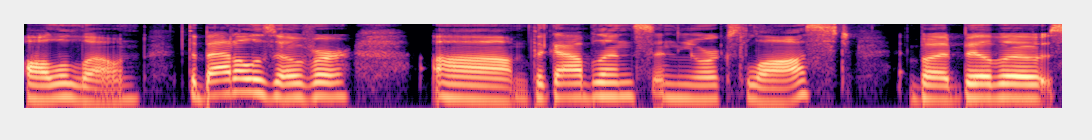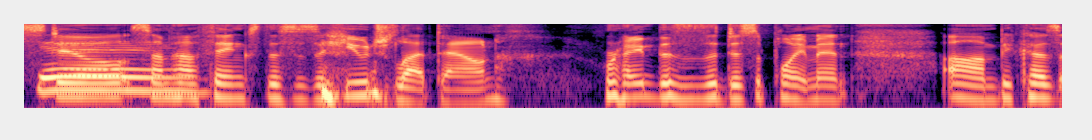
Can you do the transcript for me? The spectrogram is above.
all alone. The battle is over. Um, the goblins and the orcs lost, but Bilbo still Yay. somehow thinks this is a huge letdown. Right? This is a disappointment um, because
